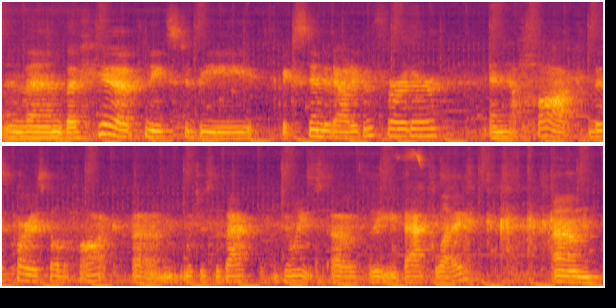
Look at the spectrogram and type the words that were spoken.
And then the hip needs to be extended out even further. And the hock, this part is called the hock, um, which is the back joint of the back leg. Um,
